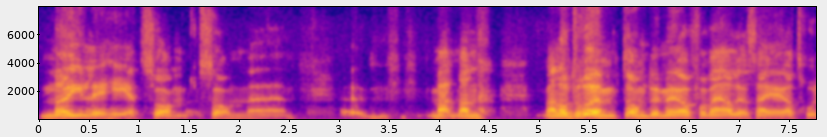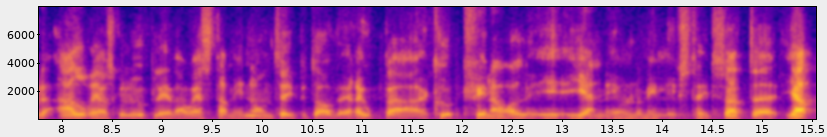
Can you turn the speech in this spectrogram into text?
möjlighet som, som eh, man, man man har drömt om det, men jag får vara ärlig och säga jag trodde aldrig jag skulle uppleva West Ham i någon typ av Europacup-final igen under min livstid. Så att, eh, ja,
